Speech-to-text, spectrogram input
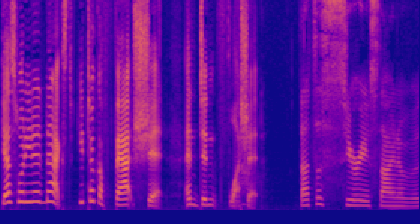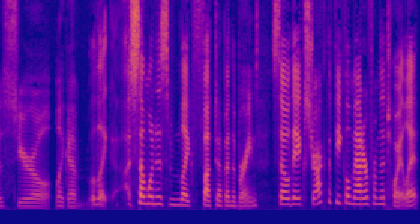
guess what he did next? He took a fat shit and didn't flush it. That's a serious sign of a serial, like a Like uh, someone is like fucked up in the brain. So they extract the fecal matter from the toilet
